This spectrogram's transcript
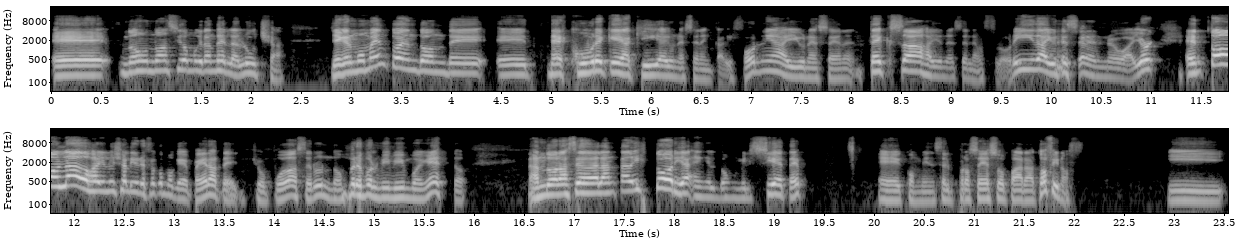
eh, no, no han sido muy grandes en la lucha. Llega el momento en donde eh, descubre que aquí hay una escena en California, hay una escena en Texas, hay una escena en Florida, hay una escena en Nueva York. En todos lados hay lucha libre. Fue como que, espérate, yo puedo hacer un nombre por mí mismo en esto. Dando hacia adelante la historia, en el 2007 eh, comienza el proceso para Tofinov. Y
